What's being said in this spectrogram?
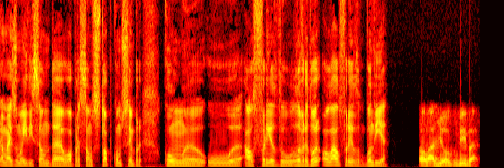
a mais uma edição da Operação Stop, como sempre com uh, o Alfredo Lavrador. Olá, Alfredo, bom dia. Olá, Diogo, viva!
